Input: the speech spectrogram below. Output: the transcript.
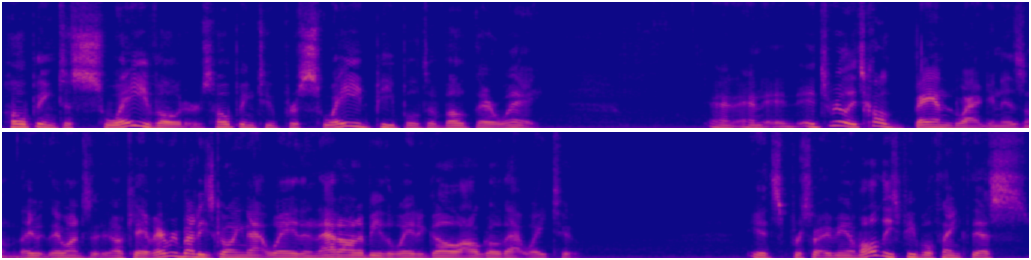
hoping to sway voters, hoping to persuade people to vote their way. And, and it's really it's called bandwagonism. They they want to okay if everybody's going that way, then that ought to be the way to go. I'll go that way too. It's persuading. If all these people think this,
